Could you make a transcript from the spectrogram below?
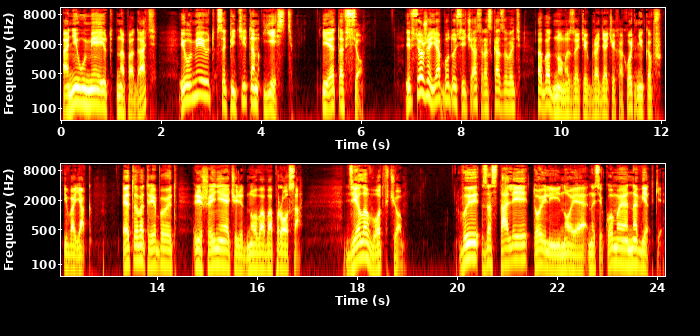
Они умеют нападать и умеют с аппетитом есть. И это все. И все же я буду сейчас рассказывать об одном из этих бродячих охотников и вояк. Этого требует решение очередного вопроса. Дело вот в чем. Вы застали то или иное насекомое на ветке.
